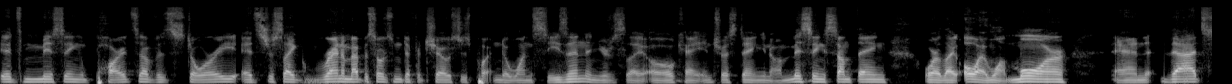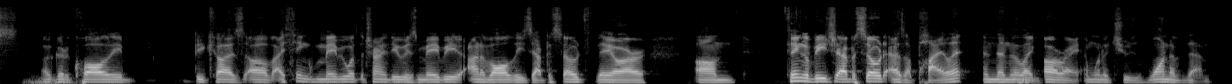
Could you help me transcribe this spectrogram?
it's missing parts of its story. It's just like random episodes from different shows just put into one season and you're just like oh okay interesting you know i'm missing something or like oh i want more and that's a good quality because of I think maybe what they're trying to do is maybe out of all these episodes they are um think of each episode as a pilot and then they're like all right I'm going to choose one of them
